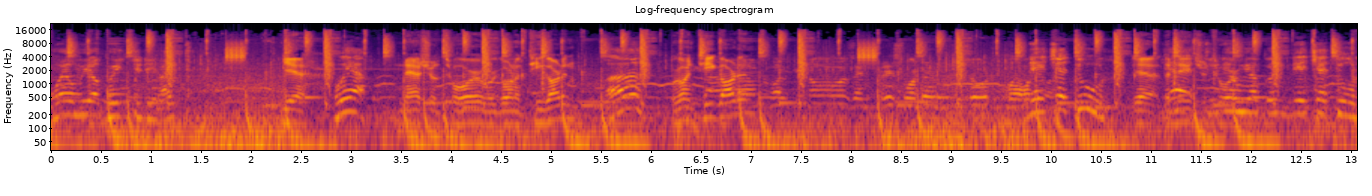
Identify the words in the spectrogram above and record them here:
where we are going today, right? Yeah, Where? natural tour. We're going to Tea Garden. Huh? We're going Tea Garden. volcanoes and freshwater resort. Nature tour. Yeah, the yes, nature today tour. we are going nature tour.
